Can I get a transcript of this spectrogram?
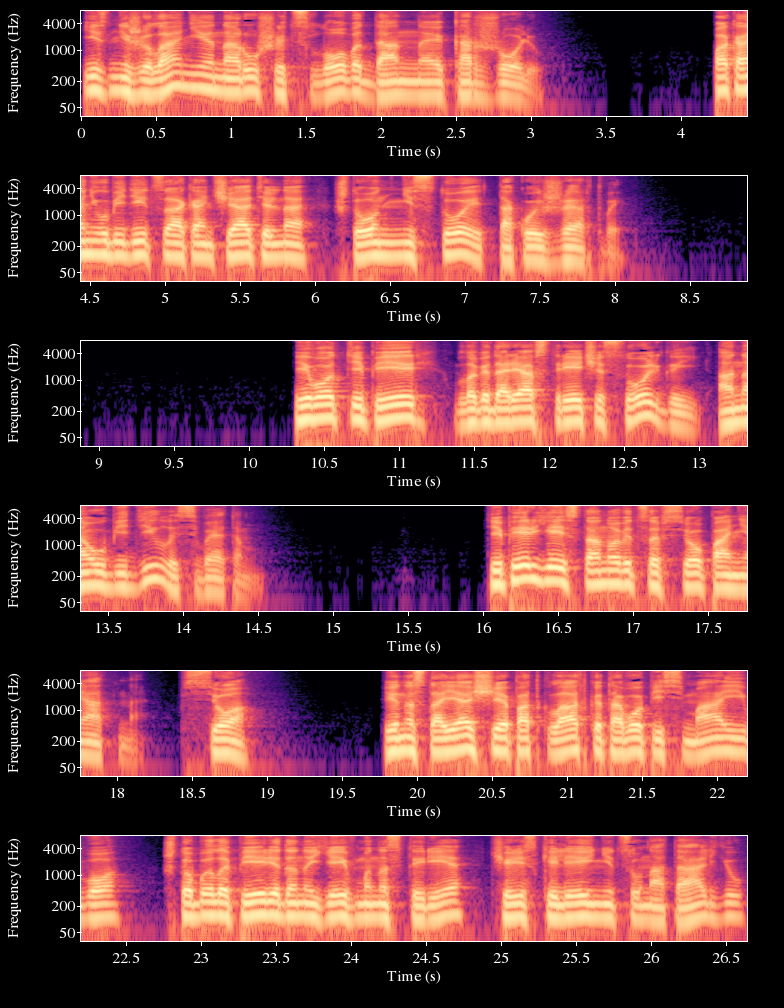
из нежелания нарушить слово данное Каржолю пока не убедится окончательно, что он не стоит такой жертвы. И вот теперь, благодаря встрече с Ольгой, она убедилась в этом. Теперь ей становится все понятно, все. И настоящая подкладка того письма его, что было передано ей в монастыре через келейницу Наталью,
